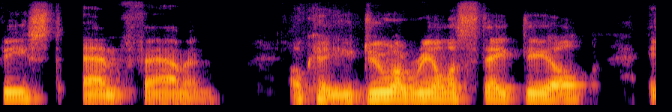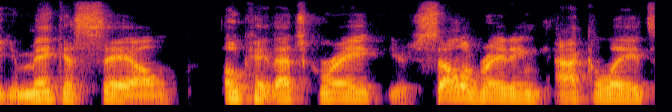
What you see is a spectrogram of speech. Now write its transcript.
feast and famine. Okay, you do a real estate deal and you make a sale. Okay, that's great. You're celebrating accolades.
